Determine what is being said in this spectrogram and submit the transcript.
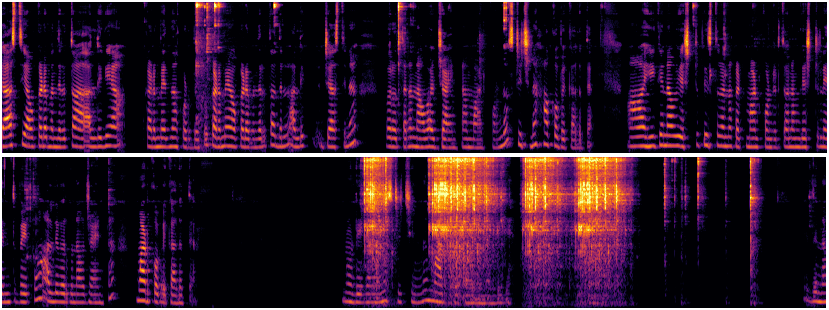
ಜಾಸ್ತಿ ಯಾವ ಕಡೆ ಬಂದಿರುತ್ತೋ ಅಲ್ಲಿಗೆ ಕಡಿಮೆದನ್ನ ಕೊಡಬೇಕು. ಕಡಿಮೆ ಯಾವ ಕಡೆ ಬಂದಿರುತ್ತೋ ಅದನ್ನು ಅಲ್ಲಿ ಜಾಸ್ತಿನ ಬರೋ ಥರ ನಾವು ಆ ಜಾಯಿಂಟ್ನ ಮಾಡಿಕೊಂಡು ಸ್ಟಿಚ್ನ ಹಾಕೋಬೇಕಾಗುತ್ತೆ. ಹೀಗೆ ನಾವು ಎಷ್ಟು ಪೀಸ್ಗಳನ್ನು ಕಟ್ ಮಾಡ್ಕೊಂಡಿರ್ತೇವೆ, ನಮ್ಗೆ ಎಷ್ಟು ಲೆಂತ್ ಬೇಕೋ ಅಲ್ಲಿವರೆಗೂ ನಾವು ಜಾಯಿಂಟ್ನ ಮಾಡ್ಕೋಬೇಕಾಗತ್ತೆ. ನೋಡಿ, ಈಗ ನಾನು ಸ್ಟಿಚಿಂಗ್ನ ಮಾಡ್ಕೊತಾ ಇದ್ದೀನಿ ಅಲ್ಲಿಗೆ. ಇದನ್ನು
